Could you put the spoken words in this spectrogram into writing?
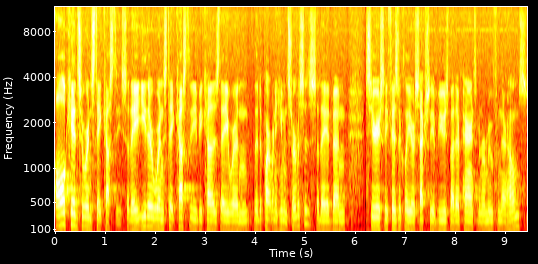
all kids who were in state custody. So they either were in state custody because they were in the Department of Human Services, so they had been seriously physically or sexually abused by their parents and been removed from their homes,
